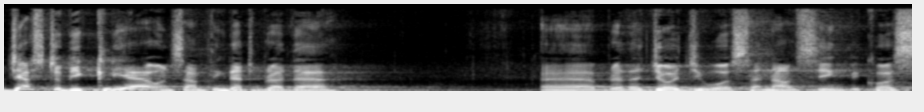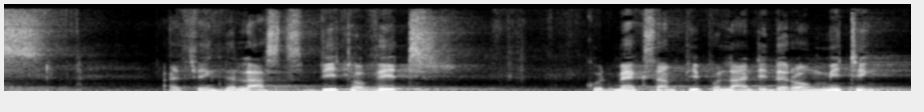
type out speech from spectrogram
Just to be clear on something that Brother uh, Brother Georgie was announcing, because I think the last bit of it could make some people land in the wrong meeting.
